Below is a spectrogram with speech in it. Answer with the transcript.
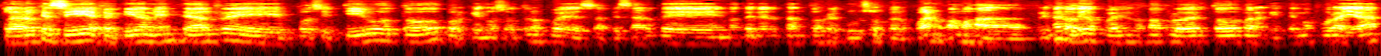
Claro que sí, efectivamente, Alfred, positivo todo, porque nosotros, pues, a pesar de no tener tantos recursos, pero bueno, vamos a, primero Dios, pues, nos va a proveer todo para que estemos por allá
